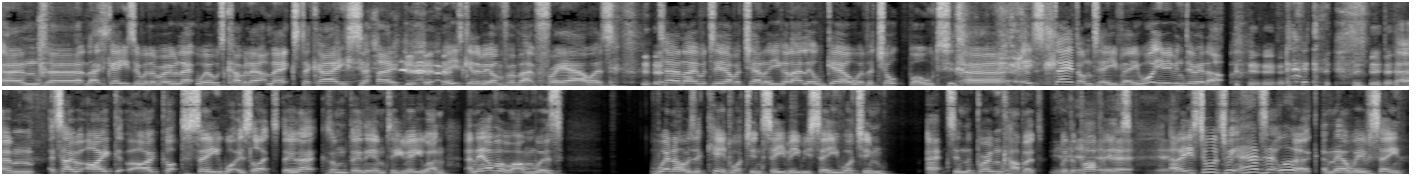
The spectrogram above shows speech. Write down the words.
and uh, that geezer with the roulette wheel's coming out next. Okay, so he's going to be on for about three hours. Turn over to the other channel. You got that little girl with the chalkboard. Uh, it's dead on TV. What are you even doing up? um, so I got to see what it's like to do that because I'm doing the MTV one, and the other one was when I was a kid watching CBBC, watching acts in the broom cupboard with the Yeah, puppets. yeah. And I used to always think, how does that work? And now we've seen.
